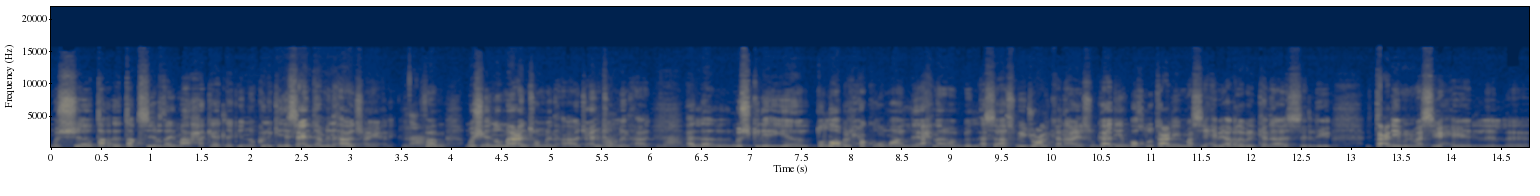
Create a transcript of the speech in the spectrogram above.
مش تق- تقصير زي ما حكيت لك إنه كل كنيسة عندها منهاجها يعني نعم. فمش إنه ما عندهم منهاج عندهم نعم. منهاج نعم. هلأ المشكلة هي طلاب الحكومة اللي إحنا بالأساس بيجوا على الكنائس وقاعدين باخذوا تعليم مسيحي بأغلب الكنائس اللي التعليم المسيحي ال- ال-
